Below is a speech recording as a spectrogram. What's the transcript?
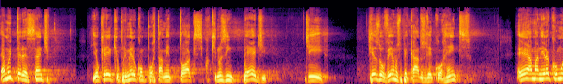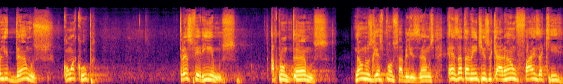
É muito interessante, e eu creio que o primeiro comportamento tóxico que nos impede de resolvermos pecados recorrentes é a maneira como lidamos com a culpa. Transferimos, apontamos, não nos responsabilizamos. É exatamente isso que Arão faz aqui.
